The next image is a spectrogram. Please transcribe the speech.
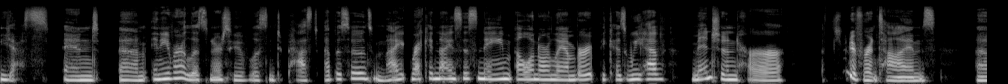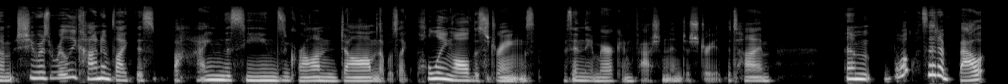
Yes. And um, any of our listeners who have listened to past episodes might recognize this name, Eleanor Lambert, because we have mentioned her a few different times. Um, she was really kind of like this behind the scenes grand dame that was like pulling all the strings within the American fashion industry at the time. Um, what was it about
